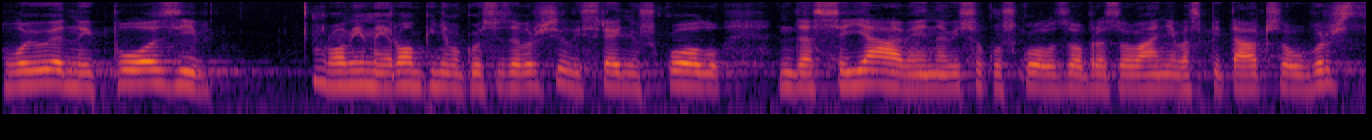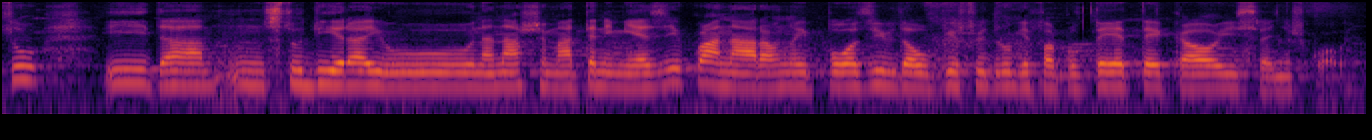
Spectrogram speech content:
ovo je ujedno i poziv Romima i Romkinjama koji su završili srednju školu da se jave na visoku školu za obrazovanje vaspitača u Vršcu i da studiraju na našem maternim jeziku, a naravno i poziv da upišu i druge fakultete kao i srednje škole.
